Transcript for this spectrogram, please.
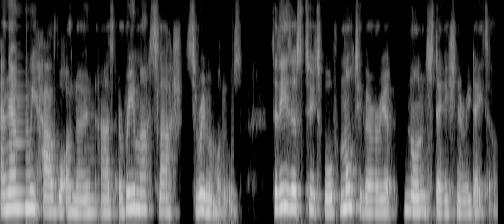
And then we have what are known as ARIMA slash SARIMA models. So these are suitable for multivariate non-stationary data.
